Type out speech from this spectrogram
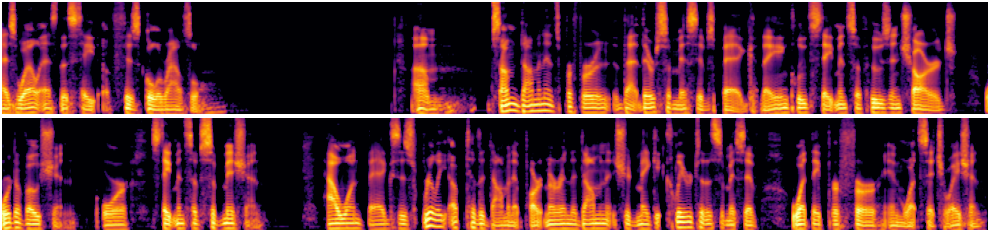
as well as the state of physical arousal. Um, some dominants prefer that their submissives beg. They include statements of who's in charge, or devotion, or statements of submission. How one begs is really up to the dominant partner, and the dominant should make it clear to the submissive what they prefer in what situation.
